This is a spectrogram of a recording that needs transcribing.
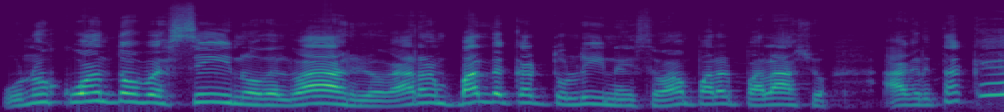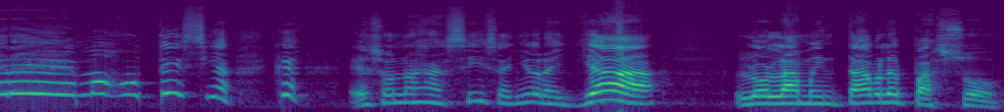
unos cuantos vecinos del barrio agarran un par de cartulinas y se van para el palacio a gritar, queremos justicia. Eso no es así, señores. Ya lo lamentable pasó.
